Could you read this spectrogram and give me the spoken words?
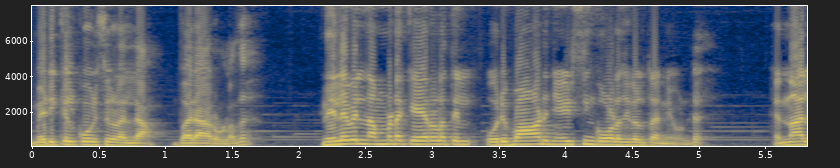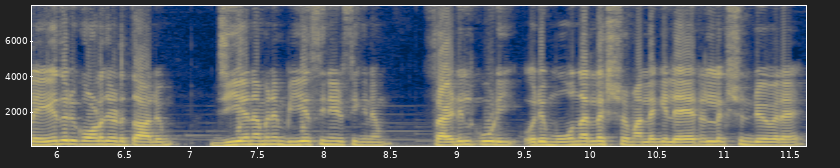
മെഡിക്കൽ കോഴ്സുകളെല്ലാം വരാറുള്ളത്. നിലവിൽ നമ്മുടെ കേരളത്തിൽ ഒരുപാട് നഴ്സിംഗ് കോളേജുകൾ തന്നെയുണ്ട്. എന്നാൽ ഏതൊരു കോളേജ് എടുത്താലും ജി എൻ എമ്മിനും ബി എസ് സി നഴ്സിംഗിനും സൈഡിൽ കൂടി ഒരു മൂന്നര ലക്ഷം അല്ലെങ്കിൽ ഏഴര ലക്ഷം രൂപ വരെ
